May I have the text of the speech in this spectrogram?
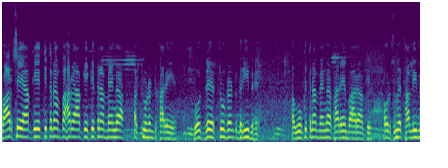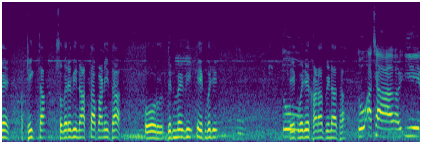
बाहर से आके कितना बाहर आके कितना महँगा स्टूडेंट खा रहे हैं। बहुत से स्टूडेंट गरीब हैं। अब वो कितना महँगा खा रहे हैं बाहर आके। और उसमें थाली में ठीक था सवेरे भी नाश्ता पानी था और दिन में भी एक बजे। तो एक बजे खाना पीना था। तो अच्छा ये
